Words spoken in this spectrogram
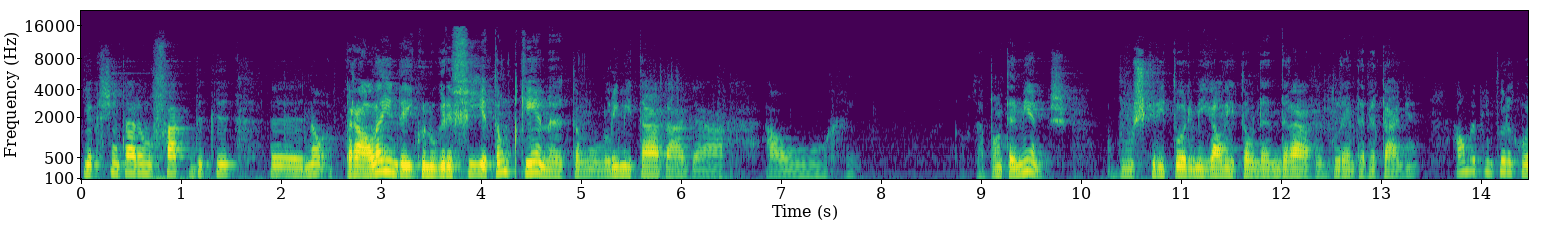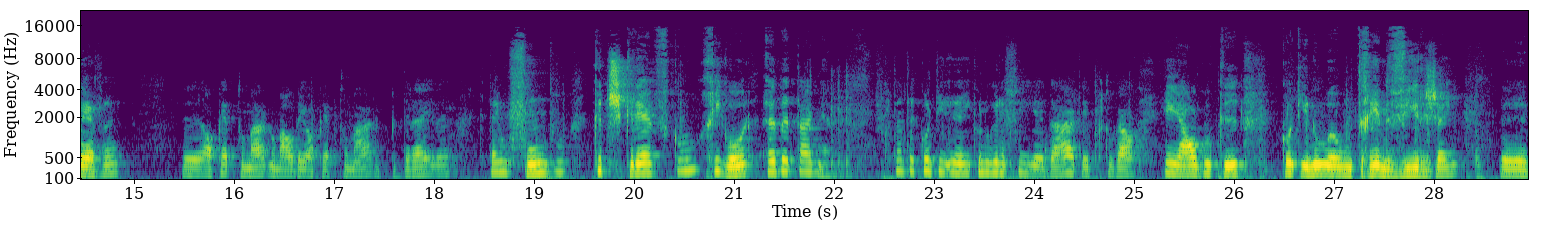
e acrescentar o facto de que, eh, não, para além da iconografia tão pequena, tão limitada a, ao, aos apontamentos do escritor Miguelito de Andrade durante a batalha, há uma pintura coeva ao pé de Tomar, numa aldeia ao pé de Tomar, pedreira, tem um fundo que descreve com rigor a batalha. Portanto, a iconografia da arte em Portugal é algo que continua um terreno virgem, eh,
